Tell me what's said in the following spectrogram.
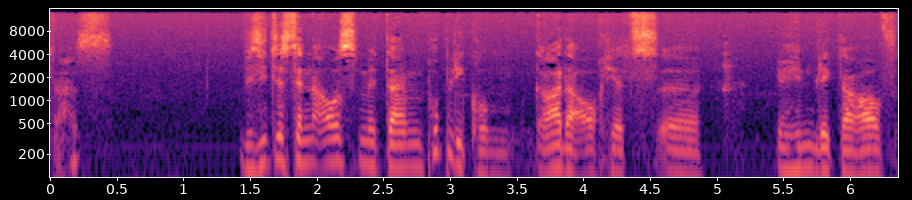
Das. Wie sieht es denn aus mit deinem Publikum, gerade auch jetzt äh, im Hinblick darauf,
